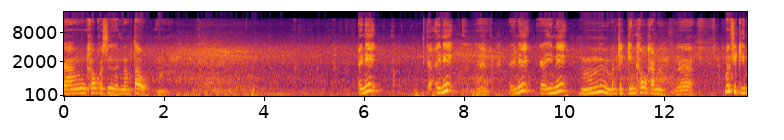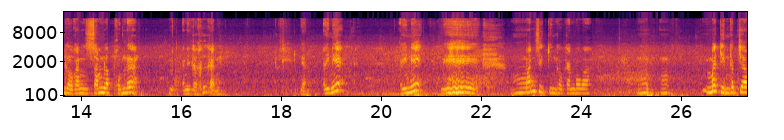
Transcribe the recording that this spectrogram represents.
กลางเขาก็ซื้อน้ำเต้าอืม ไอ้นี้กับไอ้นี้อ่าไอ้นี้กับไอ้นี้อืมมันจะกินเข้ากันเออมันสิกินเข้ากันสำหรับผมเด้ออันนี้ก็คือกัน เนี่ยไอ้นี้ไอ้นี้นี่มันสิกินเข้ากันเพราะว่ามมมากินกับเจ้า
